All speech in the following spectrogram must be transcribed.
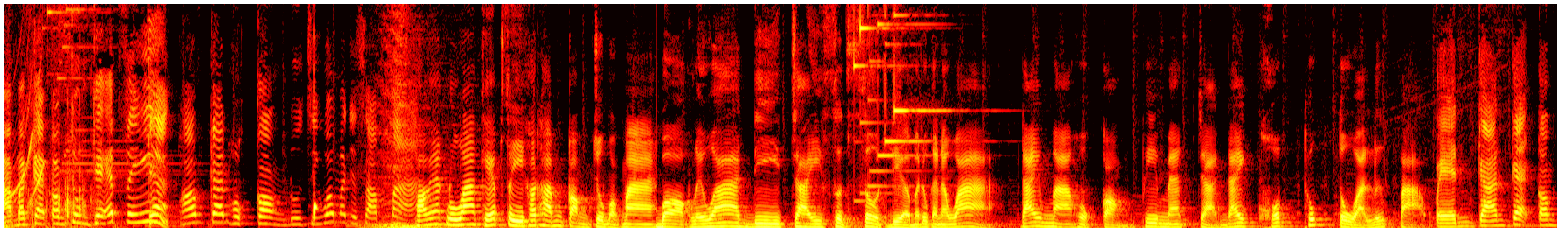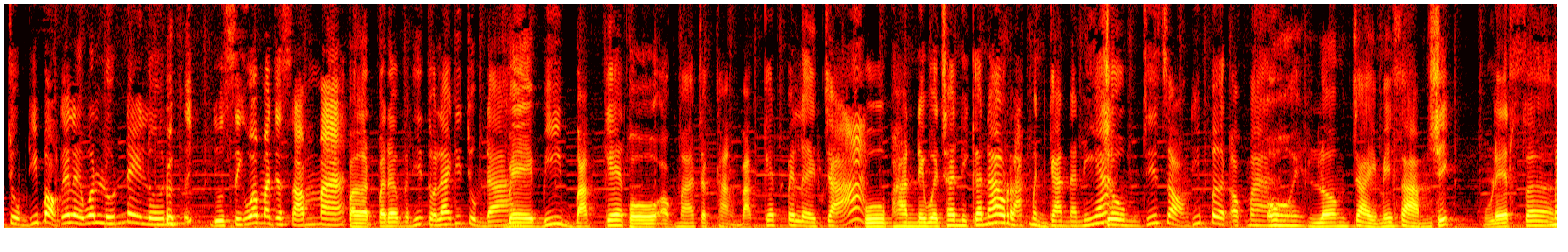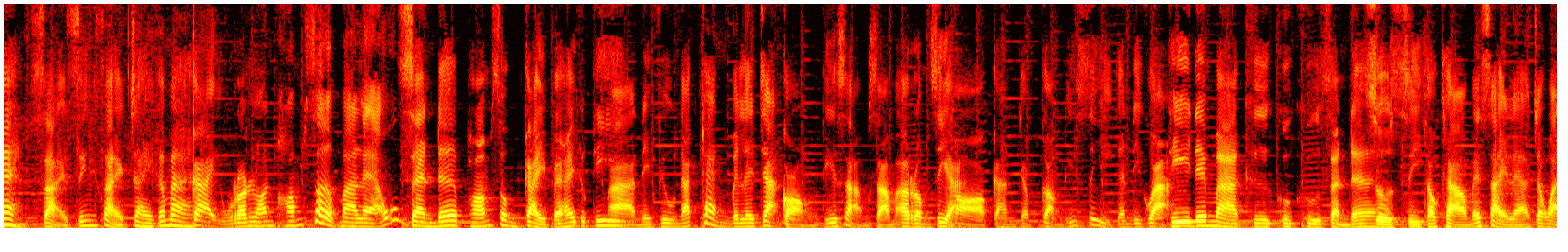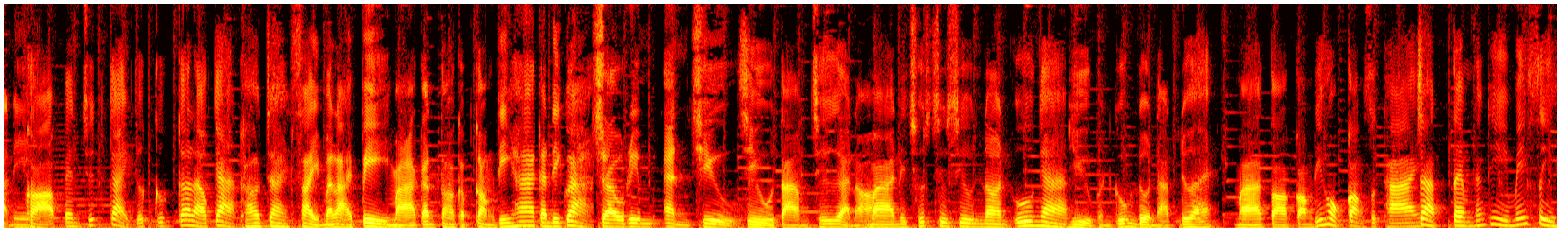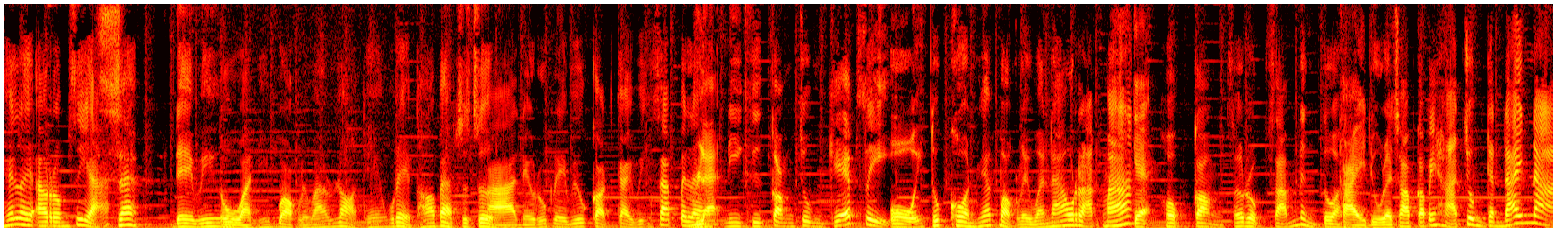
ามาแกะกล่องจุ่ม KFC แกะพร้อมกัน 6 กล่องดูสิว่ามันจะซ้ำมาเพราะอยากรู้ว่า KFC เขาทำกล่องจุ่มออกมา บอกเลยว่าดีใจสุดๆ เดี๋ยวมาดูกันนะว่า ได้มา 6 กล่อง พี่แม็กจะได้ครบทุกตัวหรือเปล่า เป็นการแกะกล่องจุ่มที่บอกได้เลยว่าลุ้นในลุ้น ดูสิว่ามันจะซ้ำมา เปิดประเดิมกันที่ตัวแรกที่จุ่มได้ Baby Bucket โผล่ออกมาจากถังบักเก็ตไปเลยจ้าปูพันในเวอร์ชันนี้ก็น่ารักเหมือนกันนะเนี่ย จุ่มที่ 2 ที่เปิดออกมา โอ้ยลองใจไม่ซ้ำชิค เลเซอร์แม่สายซิ่งสายใจก็มา ไก่ร้อนๆพร้อมเสิร์ฟมาแล้วแซนเดอร์พร้อมส่งไก่ไปให้ทุกที่อ่าในฟิลนักแข่งไปเลยจ้ะกล่องที่3 3อารมณ์เสียต่อกันกับกล่องทีสี่ 4 กันดีกว่า ที่ได้มาคือคูคูซันเดอร์สูตรสีขาวๆ ไม่ใส่แล้วจังหวะนี้ ขอเป็นชุดไก่กุ๊กกุ๊กก็แล้วกัน เข้าใจใส่มาหลายปี มากันต่อกับกล่องที่ 5 กันดีกว่าชาริมแอนชิลชิลตามชื่ออะเนาะมาในชุดชิลๆนอนอู้งานอยู่บนกุ้งโดนัทด้วย มาต่อกล่องที่ 6 กล่องสุดท้าย จัดเต็มทั้งทีไม่สีให้เลยอารมณ์เสียแซ่บเดวิลตัวนี้บอกเลยว่าหล่อเท่เรทท่อแบบสุดๆอ่าในรูปเดวิลกอดไก่วิ่งแซบไปเลย และนี่คือกล่องจุ่ม KFC โอ้ย ทุกคนอยากบอกเลยว่าน่ารักมาก แกะ 6 กล่องสรุปซ้ำหนึ่งตัว ใครดูและชอบก็ไปหาจุ่มกันได้นะ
